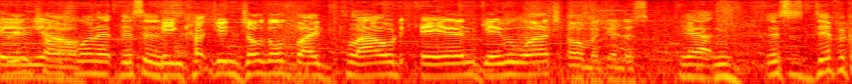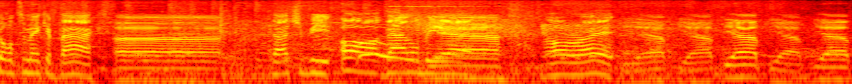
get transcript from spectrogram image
And you know, limit. This is getting cut, getting juggled by Cloud and Game and Watch. Oh my goodness. yeah. This is difficult to make it back. Uh, That should be. Oh, that'll be yeah. it. All right. Yep, yep, yep, yep, yep.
